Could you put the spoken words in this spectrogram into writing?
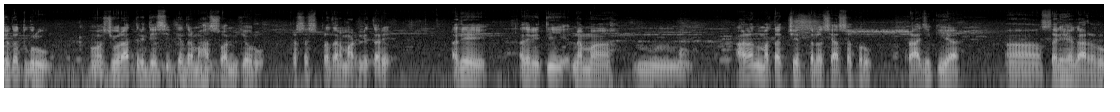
ಜಗದ್ಗುರು ಶಿವರಾತ್ರಿ ದೇಶಿಕೇಂದ್ರ ಮಹಾಸ್ವಾಮೀಜಿಯವರು ಪ್ರಶಸ್ತಿ ಪ್ರದಾನ ಮಾಡಲಿದ್ದಾರೆ. ಅದೇ ಅದೇ ರೀತಿ ನಮ್ಮ ಆಳಂದ ಮತಕ್ಷೇತ್ರದ ಶಾಸಕರು, ರಾಜಕೀಯ ಸಲಹೆಗಾರರು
